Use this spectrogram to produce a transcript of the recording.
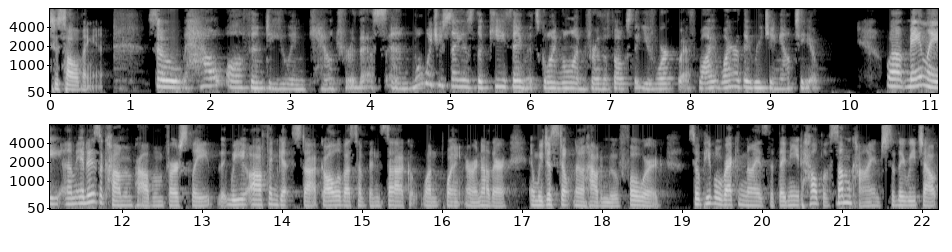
to solving it. So, how often do you encounter this? And what would you say is the key thing that's going on for the folks that you've worked with? Why, why are they reaching out to you? Well, mainly, um, it is a common problem. Firstly, we often get stuck. All of us have been stuck at one point or another, and we just don't know how to move forward. So people recognize that they need help of some kind, so they reach out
